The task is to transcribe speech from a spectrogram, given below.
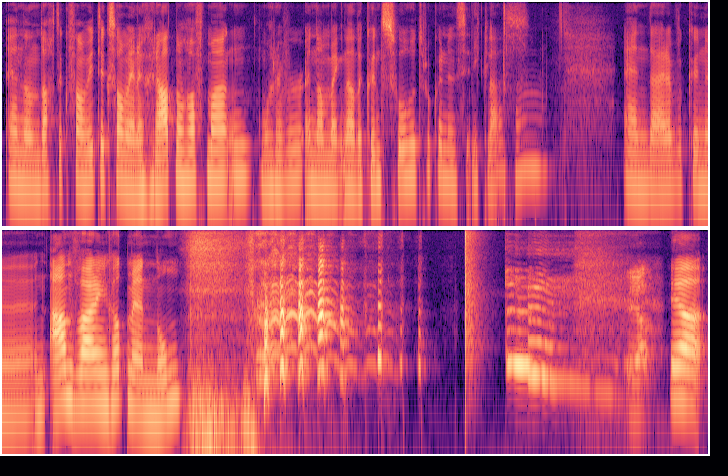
En dan dacht ik van, weet ik zal mijn graad nog afmaken. Whatever. En dan ben ik naar de kunstschool getrokken in Sint-Niklaas. Ah. En daar heb ik een, eh, een aanvaring gehad met een non. Ja. Ja,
